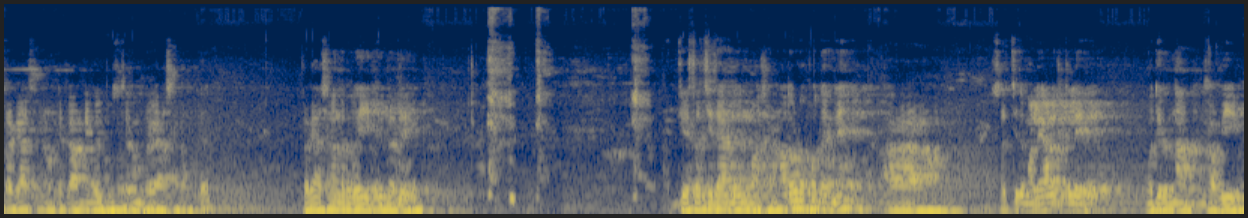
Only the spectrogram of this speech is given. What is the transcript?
പ്രകാശനമുണ്ട്. കാർണിവൽ പുസ്തകം പ്രകാശനമുണ്ട്. പ്രകാശനം നിർവഹിക്കുന്നത് കെ സച്ചിദാനന്ദൻ മാഷാണ്. അതോടൊപ്പം തന്നെ സച്ചിദ് മലയാളത്തിലെ മുതിർന്ന കവിയും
